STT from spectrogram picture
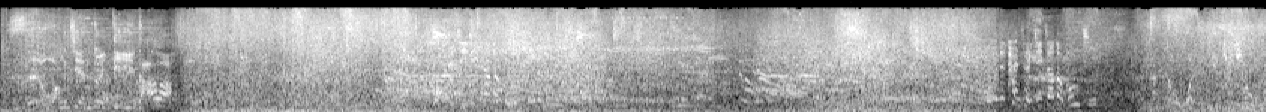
死亡舰队抵达了，基地遭到攻击。我们的探测机遭到攻击。难道我的一只兽？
